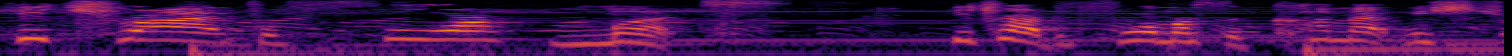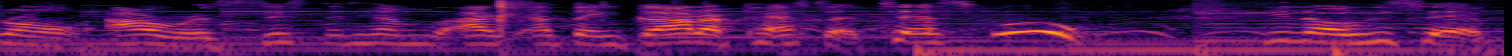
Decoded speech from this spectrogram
He tried for four months. He tried for four months to come at me strong. I resisted him. I, I thank god i passed that test. Whoo you know he said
